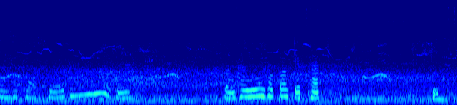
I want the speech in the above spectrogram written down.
บรรยากาศสวยดีดีฝั่งทางนู้นเขาก็เก็บผักอืม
